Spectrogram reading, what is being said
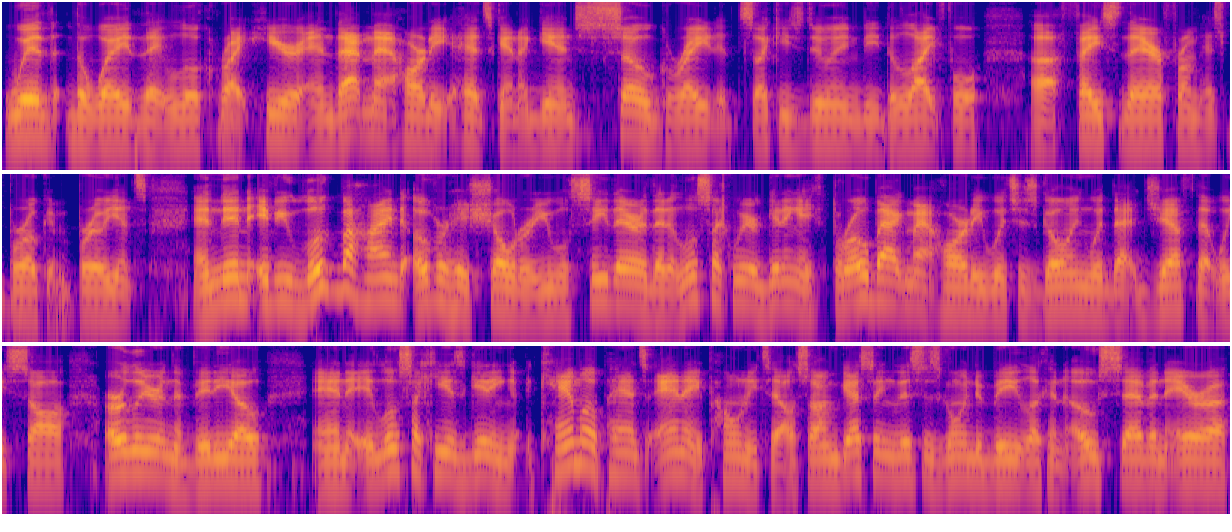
with the way they look right here, and that Matt Hardy head scan again, so great It's like he's doing the delightful uh, face there from his broken brilliance. And then if you look behind over his shoulder, you will see there that it looks like we are getting a throwback Matt Hardy, which is going with that Jeff that we saw earlier in the video. And it looks like he is getting camo pants and a ponytail. So I'm guessing this is going to be like an 07 era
